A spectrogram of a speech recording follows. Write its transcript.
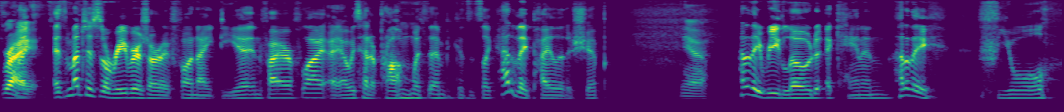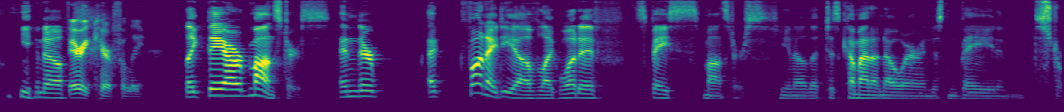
Right. Like, as much as the Reavers are a fun idea in Firefly, I always had a problem with them because it's like, how do they pilot a ship? Yeah. How do they reload a cannon? How do they fuel? You know, very carefully. Like they are monsters, and they're a fun idea of like, what if space monsters? You know, that just come out of nowhere and just invade and destroy.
